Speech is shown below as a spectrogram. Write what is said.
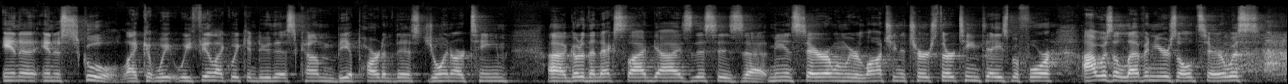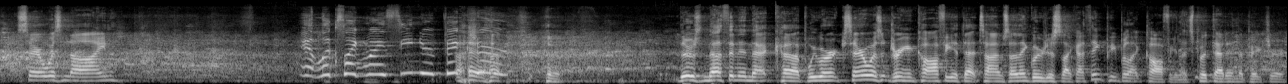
in a in a school. Like we, we feel like we can do this. Come be a part of this. Join our team. Uh, go to the next slide, guys. This is uh, me and Sarah when we were launching the church 13 days before. I was 11 years old. Sarah was Sarah was nine. It looks like my senior picture. There's nothing in that cup. We weren't. Sarah wasn't drinking coffee at that time, so I think we were just like, I think people like coffee. Let's put that in the picture.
